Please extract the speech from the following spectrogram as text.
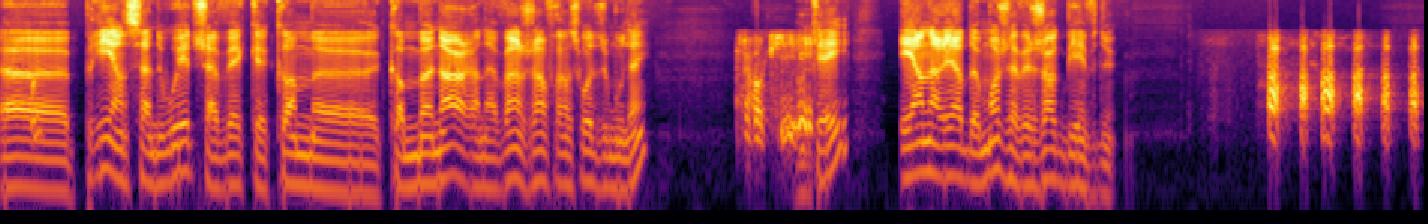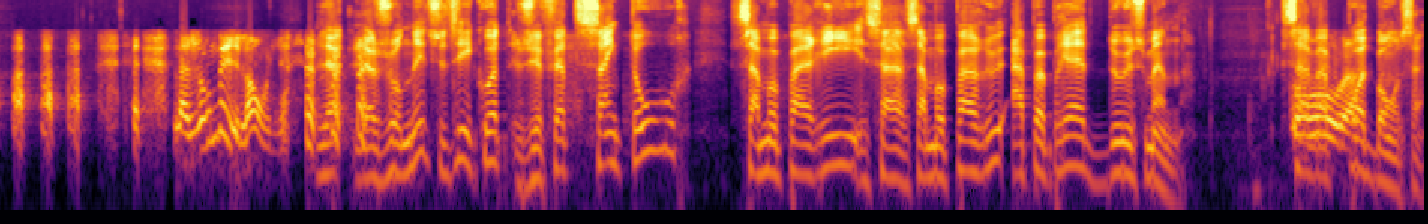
Euh, pris en sandwich avec comme, euh, comme meneur en avant Jean-François Dumoulin. OK. OK. Et en arrière de moi, j'avais Jacques Bienvenu. la journée est longue. la, journée, tu dis, écoute, j'ai fait cinq tours, ça m'a paru, ça, ça m'a paru à peu près deux semaines. Ça va oh, pas de bon sens.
